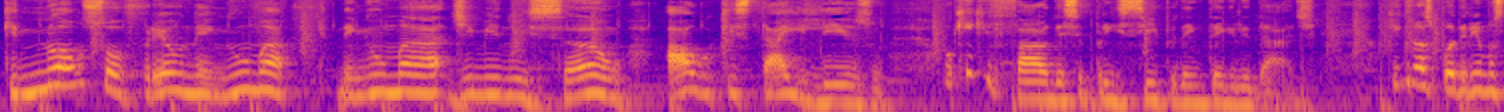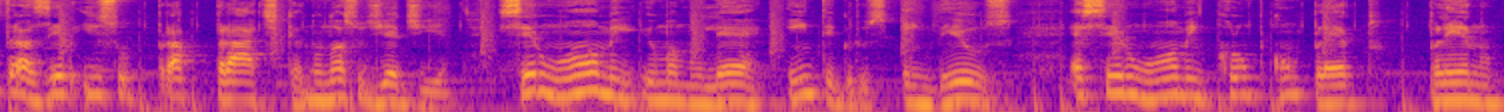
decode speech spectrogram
que não sofreu nenhuma, nenhuma diminuição, algo que está ileso. O que, que fala desse princípio da integridade? O que, que nós poderíamos trazer isso para a prática no nosso dia a dia? Ser um homem e uma mulher íntegros em Deus é ser um homem completo, pleno,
